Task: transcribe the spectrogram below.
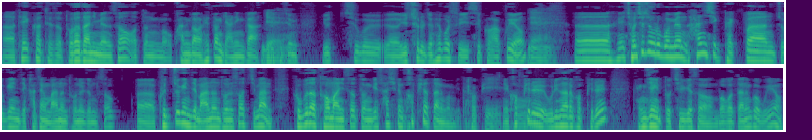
어, 테이크아웃해서 돌아다니면서 어떤 뭐 관광을 했던 게 아닌가 예. 좀 유축을 어, 유추를 좀 해볼 수 있을 것 같고요. 네. 어, 이 전체적으로 보면 한식 백반 쪽에 이제 가장 많은 돈을 좀 썼, 어, 그쪽에 이제 많은 돈을 썼지만 그보다 더 많이 썼던 게 사실은 커피였다는 겁니다. 커피. 예, 커피를 우리나라 커피를 굉장히 또 즐겨서 먹었다는 거고요.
